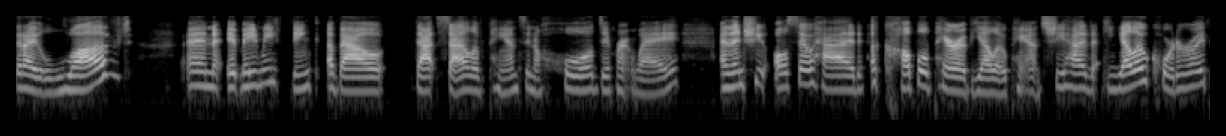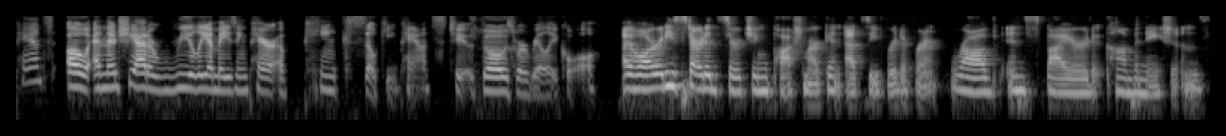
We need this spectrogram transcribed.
that I loved. And it made me think about that style of pants in a whole different way. And then she also had a couple pair of yellow pants. She had yellow corduroy pants. Oh, and then she had a really amazing pair of pink silky pants too. Those were really cool. I've already started searching Poshmark and Etsy for different Rob inspired combinations.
